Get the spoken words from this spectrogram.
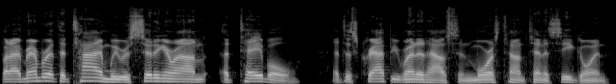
But I remember at the time we were sitting around a table at this crappy rented house in Morristown, Tennessee, going,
